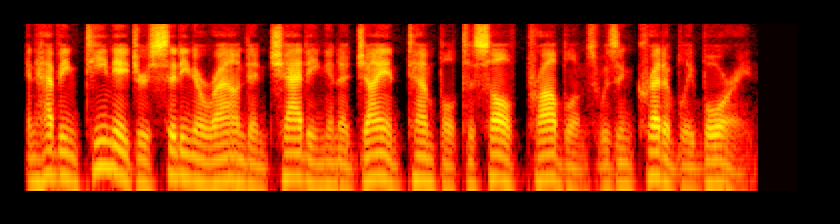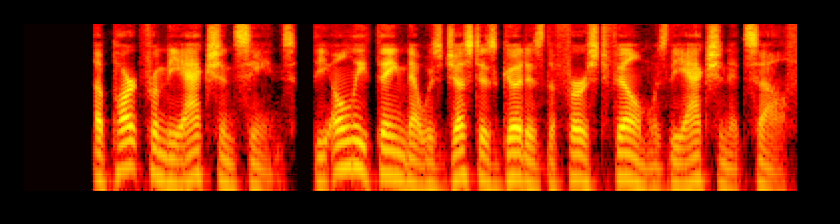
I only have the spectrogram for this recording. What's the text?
and having teenagers sitting around and chatting in a giant temple to solve problems was incredibly boring. Apart from the action scenes, the only thing that was just as good as the first film was the action itself.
